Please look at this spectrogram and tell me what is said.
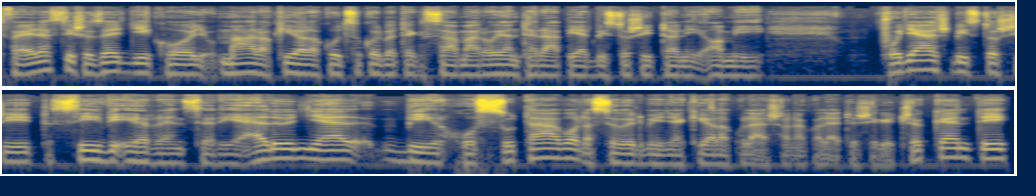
fejlesztés. Az egyik, hogy már a kialakult cukorbeteg számára olyan terápiát biztosítani, ami fogyás biztosít, szív-érrendszeri előnnyel bír hosszú távon, a szövődmények kialakulásának a lehetőségét csökkenti,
